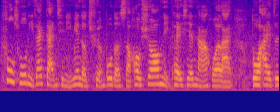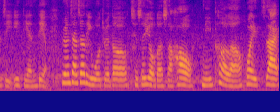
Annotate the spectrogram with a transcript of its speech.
付出你在感情里面的全部的时候，希望你可以先拿回来，多爱自己一点点。因为在这里，我觉得其实有的时候你可能会在。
